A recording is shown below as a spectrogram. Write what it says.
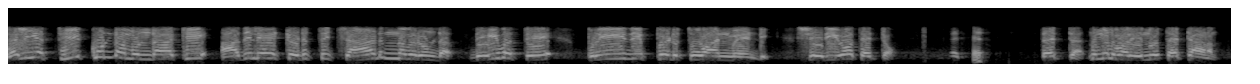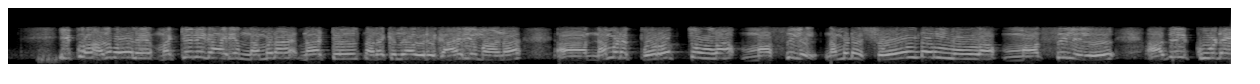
വലിയ തീക്കുണ്ടമുണ്ടാക്കി അതിലേക്കെടുത്ത് ചാടുന്നവരുണ്ട്. ദൈവത്തെ പ്രീതിപ്പെടുത്തുവാൻ വേണ്ടി. ശരിയോ തെറ്റോ? തെറ്റ്. തെറ്റ്. നിങ്ങൾ പറയുന്നു തെറ്റാണ് ഇപ്പോ അതുപോലെ മറ്റൊരു കാര്യം നമ്മുടെ നാട്ടിൽ നടക്കുന്ന ഒരു കാര്യമാണ് നമ്മുടെ പുറത്തുള്ള മസിലിൽ നമ്മുടെ ഷോൾഡറിലുള്ള മസിലിൽ അതിൽ കൂടെ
